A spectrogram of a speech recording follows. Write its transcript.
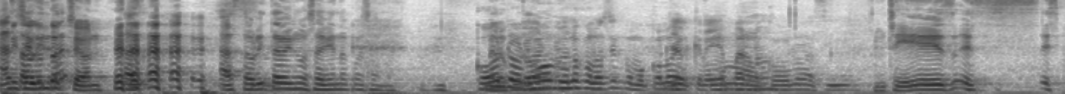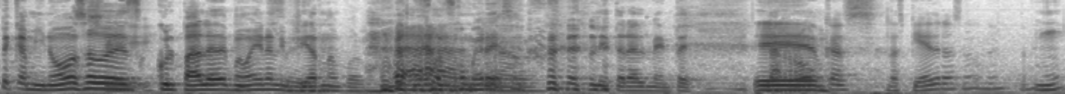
Hasta segunda ahorita- opción. Hasta, hasta ahorita vengo sabiendo cómo se llama. Cono, no, no lo conocen como cono Yo de crema o cono. cono así. Sí, es, es, es pecaminoso, Sí. es culpable. Me voy a ir al infierno por, por comer eso. Literalmente. Las Eh, rocas, las piedras, ¿no? mm,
